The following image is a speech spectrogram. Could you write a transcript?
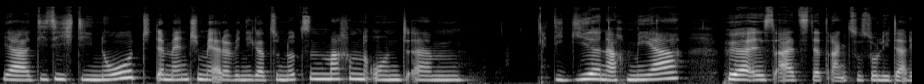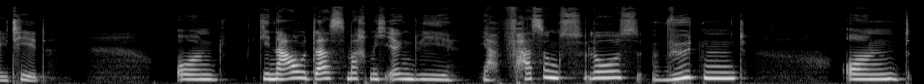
ja, die sich die Not der Menschen mehr oder weniger zu Nutzen machen und ähm, die Gier nach mehr höher ist als der Drang zur Solidarität. Und genau das macht mich irgendwie ja fassungslos, wütend und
